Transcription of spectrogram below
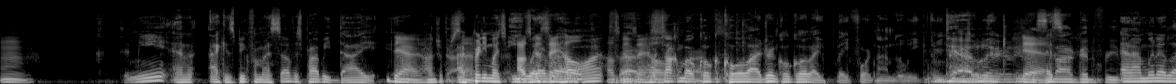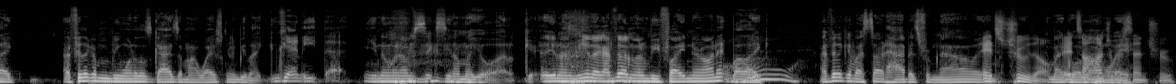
Mm. To me, and I can speak for myself, is probably diet. Yeah, hundred percent. I pretty much eat I was gonna whatever say I health. want. I was gonna say Facts. Health. talking about Coca Cola. I drink Coca Cola like like four times a week, three Yeah, times a week. literally. Yeah. It's not good for you. And I'm gonna like, I feel like I'm gonna be one of those guys that my wife's gonna be like, you can't eat that. You know, when I'm 16, I'm like, yo, I don't care. You know what I mean? Like, I feel like I'm gonna be fighting her on it, but like, Ooh. I feel like if I start habits from now, it- It's true though. it It's hundred percent true.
